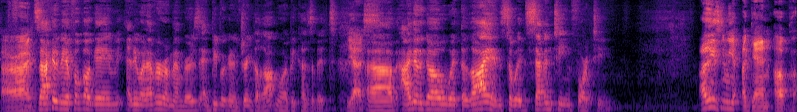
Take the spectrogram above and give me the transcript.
All right. It's not going to be a football game anyone ever remembers, and people are going to drink a lot more because of it. Yes. Um, I'm going to go with the Lions to win 17 14. I think it's going to be, again, a,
